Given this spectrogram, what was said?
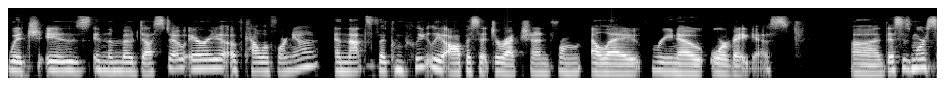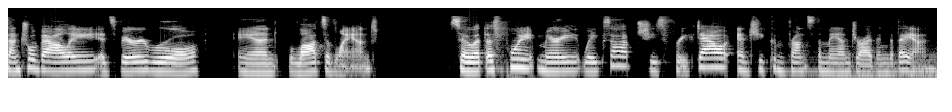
which is in the Modesto area of California. And that's the completely opposite direction from LA, Reno, or Vegas. Uh, this is more Central Valley, it's very rural and lots of land. So at this point, Mary wakes up, she's freaked out, and she confronts the man driving the van.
